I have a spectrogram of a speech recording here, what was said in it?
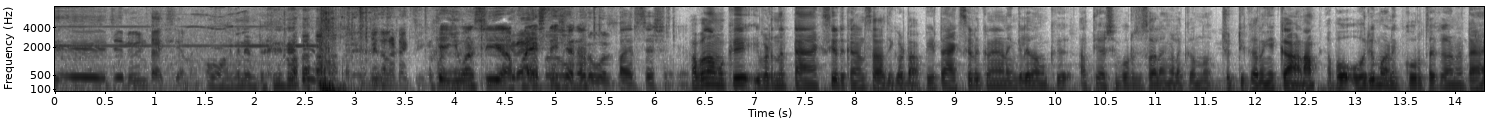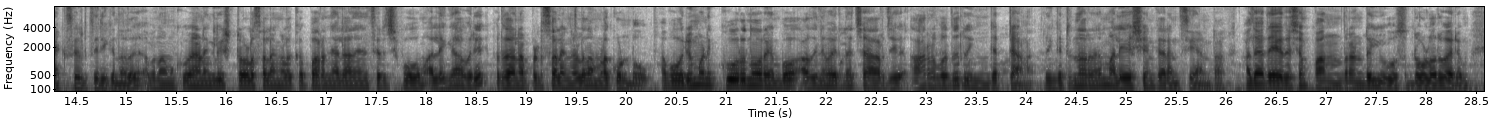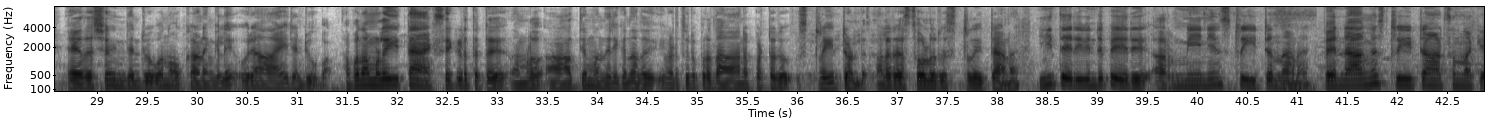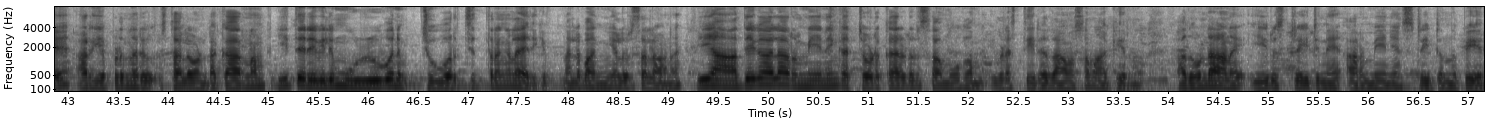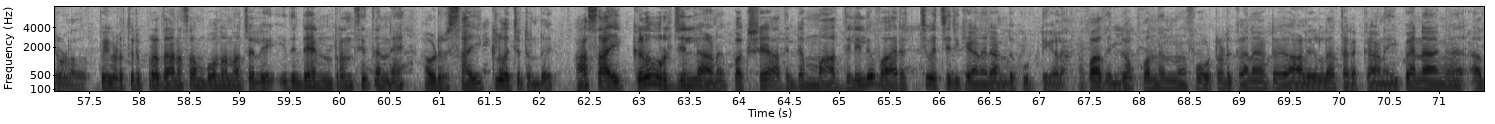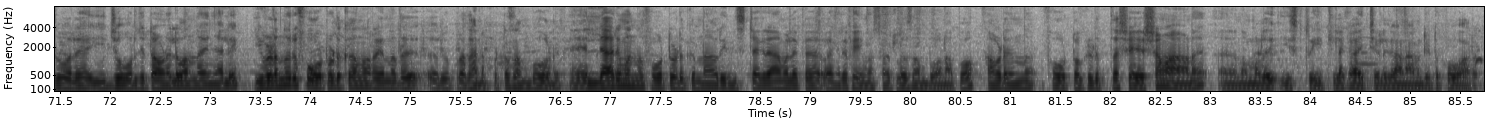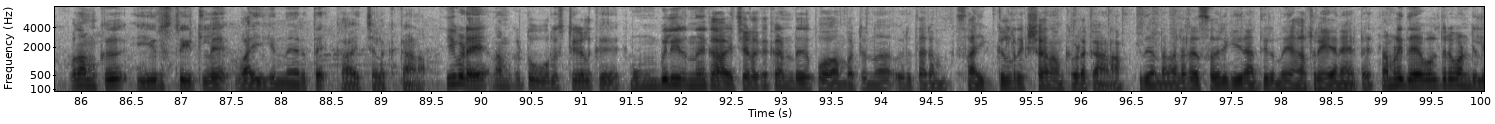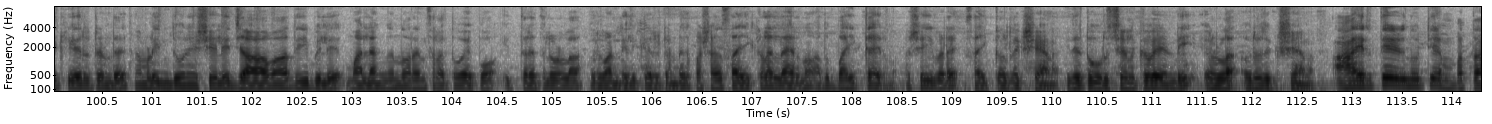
ജെനുവിൻ ടാക്സിയാണ്. ഓ അങ്ങനെയുണ്ട്. Taxi. Okay, you want to see a fire station? Huh? Fire station അപ്പോൾ നമുക്ക് ഇവിടുന്ന് ടാക്സി എടുക്കാൻ സാധിക്കും കേട്ടോ അപ്പോൾ ഈ ടാക്സി എടുക്കുകയാണെങ്കിൽ നമുക്ക് അത്യാവശ്യം കുറച്ച് സ്ഥലങ്ങളൊക്കെ ഒന്ന് ചുറ്റിക്കറങ്ങി കാണാം. അപ്പോൾ ഒരു മണിക്കൂറത്തേക്കാണ് ടാക്സി എടുത്തിരിക്കുന്നത്. അപ്പോൾ നമുക്ക് വേണമെങ്കിൽ ഇഷ്ടമുള്ള സ്ഥലങ്ങളൊക്കെ പറഞ്ഞാൽ അതിനനുസരിച്ച് പോകും അല്ലെങ്കിൽ അവർ പ്രധാനപ്പെട്ട സ്ഥലങ്ങളിൽ നമ്മളെ കൊണ്ടുപോകും. അപ്പോൾ ഒരു മണിക്കൂർ എന്ന് പറയുമ്പോൾ അതിന് വരുന്ന ചാർജ് അറുപത് റിങ്കറ്റ് ആണ്. റിങ്കറ്റ് എന്ന് പറയുന്നത് മലേഷ്യൻ കറൻസിയാണ് കേട്ടോ അതായത് ഏകദേശം പന്ത്രണ്ട് യു എസ് ഡോളർ വരും. ഏകദേശം ഇന്ത്യൻ രൂപ നോക്കുകയാണെങ്കിൽ ഒരു ആയിരം രൂപ. അപ്പോൾ നമ്മൾ ഈ ടാക്സിയൊക്കെ എടുത്തിട്ട് നമ്മൾ ആദ്യം വന്നിരിക്കുന്നത് ഇവിടുത്തെ ഒരു പ്രധാനപ്പെട്ട ഒരു സ്ട്രീറ്റ് ഉണ്ട്. നല്ല രസമുള്ള ഒരു സ്ട്രീറ്റ് ആണ്. ഈ തെരുവിന്റെ പേര് അർമേനിയൻ സ്ട്രീറ്റ് എന്നാണ്. പെനാങ് സ്ട്രീറ്റ് ആർട്സ് എന്നൊക്കെ അറിയപ്പെടുന്ന ഒരു സ്ഥലമുണ്ട്. കാരണം ഈ തെരുവിൽ മുഴുവനും ചുവർ ചിത്രങ്ങളായിരിക്കും. നല്ല ഭംഗിയുള്ളൊരു സ്ഥലമാണ്. ഈ ആദ്യകാല അർമേനിയൻ കച്ചവടക്കാരുടെ ഒരു സമൂഹം ഇവിടെ സ്ഥിരതാമസമാക്കിയിരുന്നു. അതുകൊണ്ടാണ് ഈ ഒരു സ്ട്രീറ്റിന് അർമേനിയൻ സ്ട്രീറ്റ് എന്ന് പേരുള്ളത്. അപ്പോൾ ഇവിടുത്തെ ഒരു പ്രധാന സംഭവം എന്താണെന്ന് വെച്ചാൽ ഇതിന്റെ എൻട്രൻസിൽ തന്നെ അവിടെ ഒരു സൈക്കിൾ വെച്ചിട്ടുണ്ട്. ആ സൈക്കിൾ ഒറിജിനലാണ് പക്ഷേ അതിന്റെ മതിലിൽ വരച്ചു വെച്ചിരിക്കുകയാണ് രണ്ട് കുട്ടികളെ. അപ്പോൾ അതിന്റെ ഒപ്പം നിന്ന് ഫോട്ടോ എടുക്കാനായിട്ട് ആളുകളുടെ തിരക്കാണ്. ഈ പെനാങ് അതുപോലെ ഈ ജോർജ് ടൗണിൽ വന്നു കഴിഞ്ഞാൽ ഇവിടെ നിന്ന് ഒരു ഫോട്ടോ എടുക്കുക എന്ന് പറയുന്നത് ഒരു പ്രധാനപ്പെട്ട സംഭവമാണ്. എല്ലാവരും വന്ന് ഫോട്ടോ എടുക്കുന്ന ഒരു ഇൻസ്റ്റാഗ്രാമിലൊക്കെ ഭയങ്കര ഫേമസ് ആയിട്ടുള്ള സംഭവമാണ്. അപ്പോൾ അവിടെ നിന്ന് ഫോട്ടോ ഒക്കെ എടുത്ത ശേഷമാണ് നമ്മൾ ഈ സ്ട്രീറ്റിലെ കാഴ്ചകൾ കാണാൻ വേണ്ടിയിട്ട് പോവാറ്. അപ്പോൾ നമുക്ക് ഈ ഒരു സ്ട്രീറ്റിലെ വൈകുന്നേരത്തെ കാഴ്ചകളൊക്കെ കാണാം. ഇവിടെ നമുക്ക് ടൂറിസ്റ്റുകൾക്ക് മുമ്പിലിരുന്ന് കാഴ്ചകളൊക്കെ കണ്ട് പോകാൻ പറ്റുന്ന ഒരു തരം സൈക്കിൾ റിക്ഷ നമുക്കിവിടെ കാണാം. ഇത് കണ്ട നല്ല രസമായിരിക്കും ഇതിനകത്ത് ഇരുന്ന് യാത്ര ചെയ്യാനായിട്ട്. നമ്മൾ ഇതേപോലത്തെ ഒരു വണ്ടിയിൽ കയറിയിട്ടുണ്ട്. നമ്മൾ ഇന്തോനേഷ്യയിലെ ജാവാ ദ്വീപിൽ മലങ് എന്ന് പറയുന്ന സ്ഥലത്ത് പോയപ്പോൾ ഇത്തരത്തിലുള്ള ഒരു വണ്ടിയിൽ കയറിയിട്ടുണ്ട്. പക്ഷെ അത് സൈക്കിൾ അല്ലായിരുന്നു അത് ബൈക്കായിരുന്നു പക്ഷെ ഇവിടെ സൈക്കിൾ റിക്ഷയാണ്. ഇത് ടൂറിസ്റ്റുകൾക്ക് വേണ്ടി ഉള്ള ഒരു റിക്ഷയാണ്. ആയിരത്തി എഴുന്നൂറ്റി എൺപത്തി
